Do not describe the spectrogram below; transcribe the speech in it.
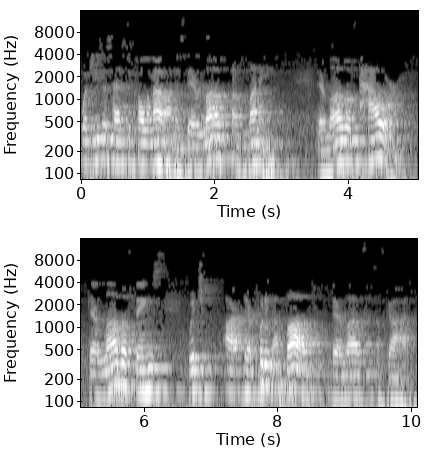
what Jesus has to call them out on, is their love of money, their love of power, their love of things which are they're putting above their love of God.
